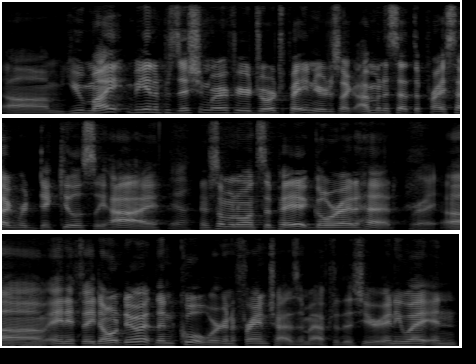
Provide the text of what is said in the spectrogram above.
um, you might be in a position where if you're George Paton, you're just like, I'm going to set the price tag ridiculously high. Yeah. If someone wants to pay it, go right ahead. Right. Um, And if they don't do it, then cool, we're going to franchise him after this year anyway. And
